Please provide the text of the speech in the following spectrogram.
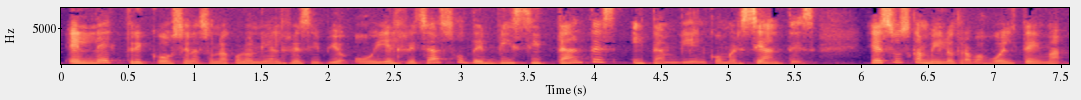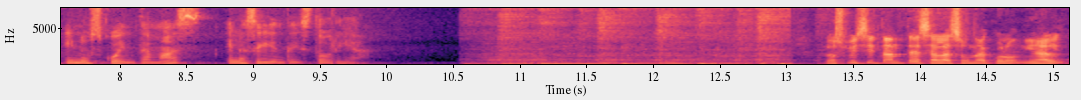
eléctricos en la zona colonial recibió hoy el rechazo de visitantes y también comerciantes. Jesús Camilo trabajó el tema y nos cuenta más en la siguiente historia. Los visitantes a la zona colonial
